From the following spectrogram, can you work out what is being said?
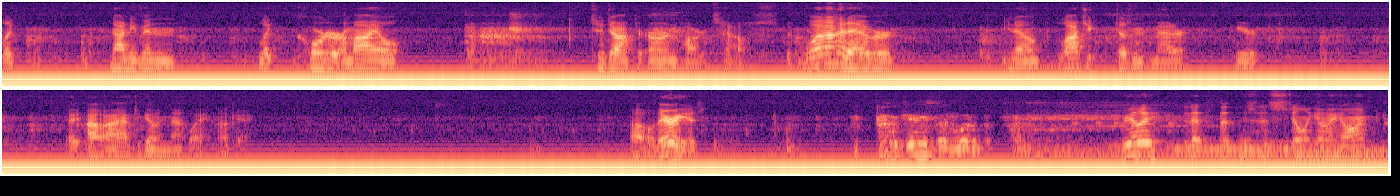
like not even mile to Dr. Earnhardt's house. But whatever. You know, logic doesn't matter here. I, I have to go in that way. Okay. Oh, there he is. Oh, Jason, what a... Really? That, that, is this still going on?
